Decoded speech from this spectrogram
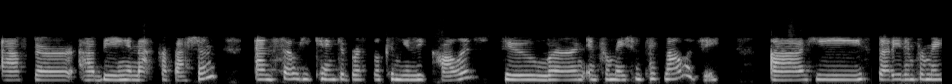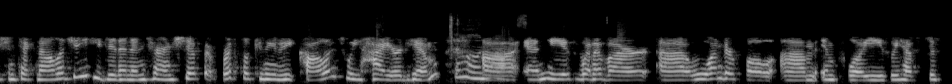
after uh, being in that profession. And so he came to Bristol Community College to learn information technology. Uh, he studied information technology. He did an internship at Bristol Community College. We hired him, Oh, uh, and he is one of our uh, wonderful um, employees. We have just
